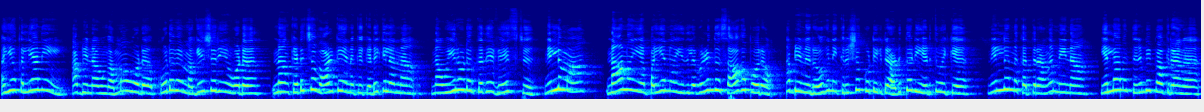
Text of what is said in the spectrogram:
ஐயோ கல்யாணி அப்படின்னு அவங்க அம்மாவோட கூடவே மகேஸ்வரியோட நான் கிடைச்ச வாழ்க்கை எனக்கு கிடைக்கலன்னா நான் உயிரோடு இருக்கதே வேஸ்ட்டு நில்லுமா? நானும் என் பையனும் இதில் விழுந்து சாக போகிறோம் அப்படின்னு ரோஹிணி கிருஷ கூட்டிக்கிட்டு அடுத்தடி எடுத்து வைக்க நில்லுன்னு கத்துறாங்க மீனா. எல்லாரும் திரும்பி பார்க்குறாங்க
